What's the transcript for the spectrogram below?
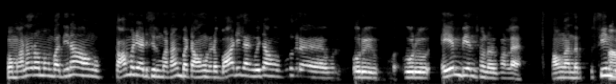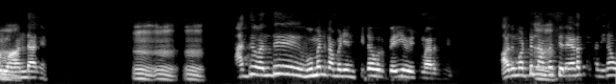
இப்போ மனோரமா பாத்தீங்கன்னா அவங்க காமெடி அடிச்சிருக்க மாட்டாங்க. பட் அவங்களோட பாடி லாங்குவேஜ் அவங்க கொடுக்குற ஒரு ஒரு ஒரு ஏம்பியன்ஸ் ஒன்று இருக்கும்ல அவங்க அந்த ஆமா. வந்தாலே. அது வந்து உமன் கமெடியன்ஸ் கிட்ட ஒரு பெரிய விஷயமா இருந்துச்சு அது மட்டும் இல்லாம. சில இடத்துல பாத்தீங்கன்னா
